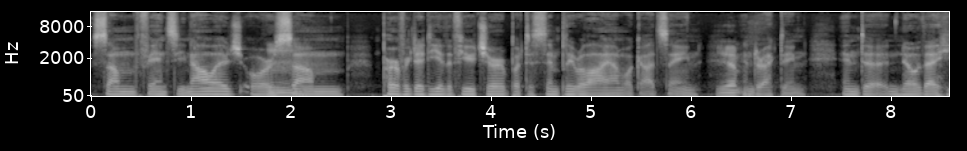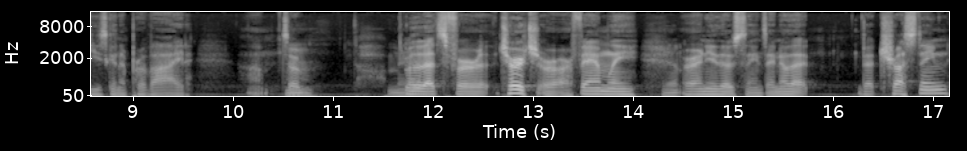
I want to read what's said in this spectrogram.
some fancy knowledge or Mm. some perfect idea of the future, but to simply rely on what God's saying Yep. and directing, and to know that He's going to provide. Um, so Hmm. Oh, whether that's for church or our family Yep. or any of those things, I know that that trusting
